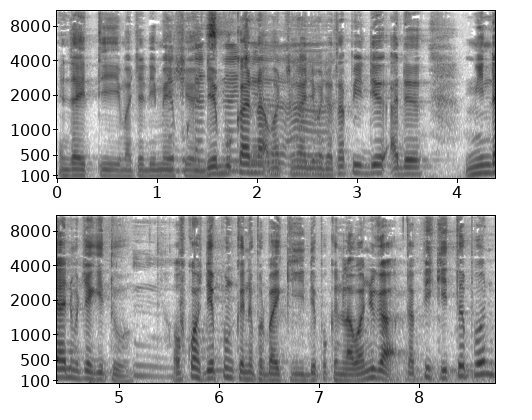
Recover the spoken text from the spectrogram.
anxiety, macam dementia. bukan Dia bukan, nak macam sengaja macam tapi dia ada minda ni macam gitu. Hmm. Of course dia pun kena perbaiki, dia pun kena lawan juga. Tapi kita pun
